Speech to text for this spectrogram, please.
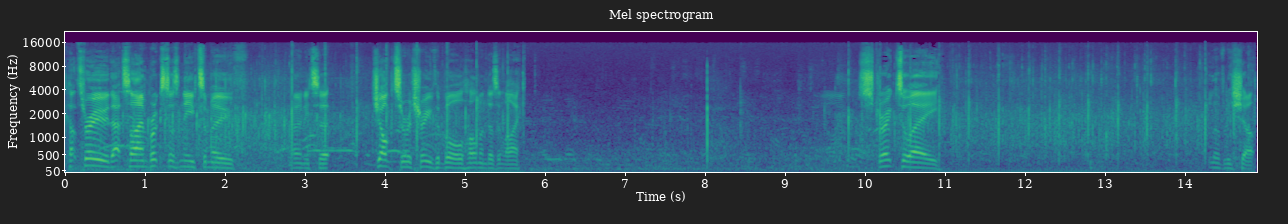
Cut through, that time Brookes doesn't need to move, only to jog to retrieve the ball. Hollman doesn't like Stroked away. Lovely shot.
